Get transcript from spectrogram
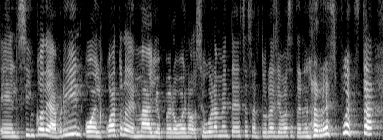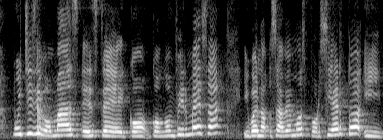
el 5 de abril o el 4 de mayo, pero bueno, seguramente a estas alturas ya vas a tener la respuesta muchísimo más este, con, con, firmeza. Y bueno, sabemos, por cierto, y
